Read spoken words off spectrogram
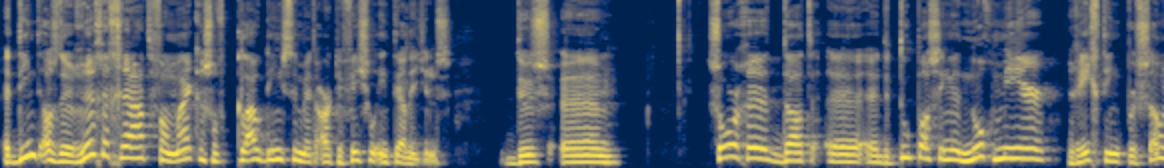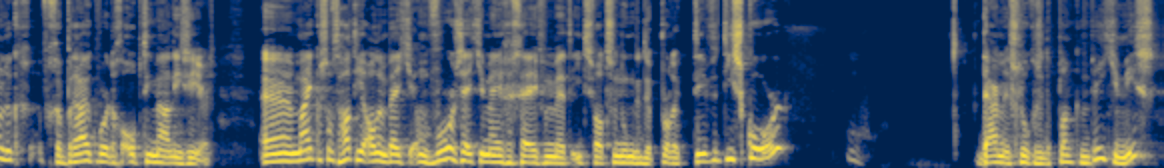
Het dient als de ruggengraat van Microsoft clouddiensten met artificial intelligence. Dus ehm, zorgen dat uh, de toepassingen nog meer richting persoonlijk gebruik worden geoptimaliseerd. Uh, Microsoft had hier al een beetje een voorzetje meegegeven met iets wat ze noemden de Productivity Score. Daarmee sloegen ze de plank een beetje mis.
